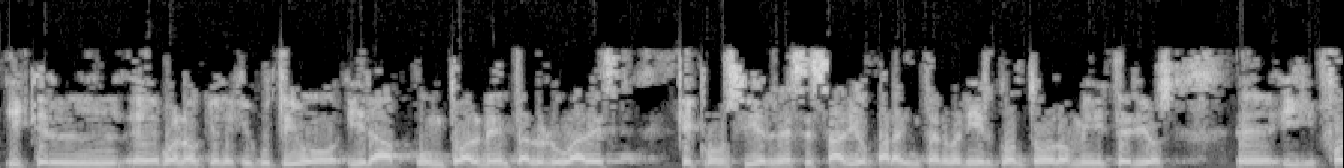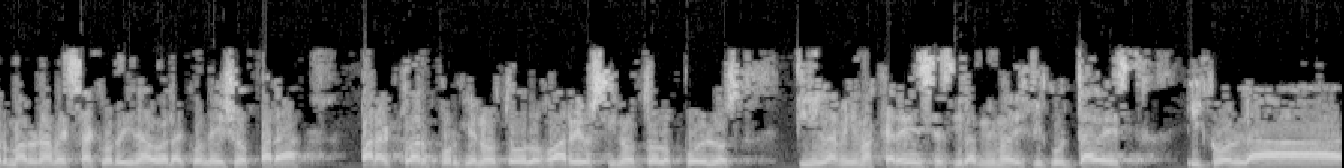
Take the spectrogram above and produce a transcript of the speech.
y que el eh, bueno que el ejecutivo irá puntualmente a los lugares que considere necesario para intervenir con todos los ministerios eh, y formar una mesa coordinadora con ellos para para actuar porque no todos los barrios y no todos los pueblos tienen las mismas carencias y las mismas dificultades y con la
